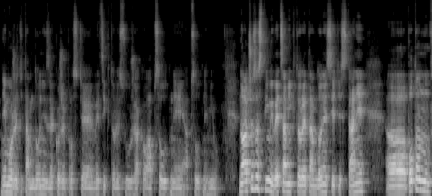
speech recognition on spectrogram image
Nemôžete tam doniesť akože proste veci, ktoré sú už ako absolútne, absolútne mimo. No a čo sa s tými vecami, ktoré tam donesiete stane? E, potom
